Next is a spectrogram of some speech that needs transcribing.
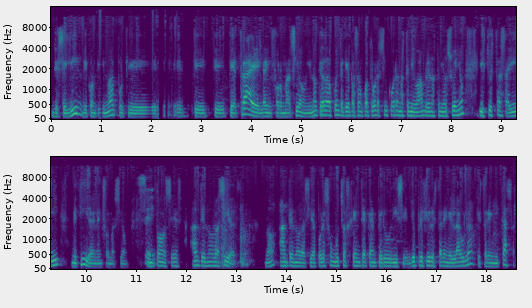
de seguir, de continuar, porque eh, te, te, atrae la información y no te has dado cuenta que ya pasaron cuatro horas, cinco horas, no has tenido hambre, no has tenido sueño y tú estás ahí metida en la información. Entonces, antes no lo hacías, ¿no? Antes no lo hacía. Por eso mucha gente acá en Perú dice, yo prefiero estar en el aula que estar en mi casa.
